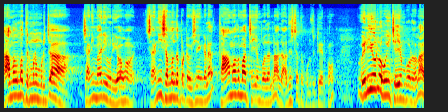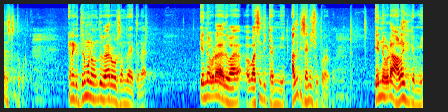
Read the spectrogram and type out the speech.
தாமதமாக திருமணம் முடித்தா சனி மாதிரி ஒரு யோகம் சனி சம்மந்தப்பட்ட விஷயங்களை தாமதமாக செய்யும் போதெல்லாம் அது அதிர்ஷ்டத்தை கொடுத்துட்டே இருக்கும். வெளியூரில் போய் செய்யும் போதெல்லாம் அதிர்ஷ்டத்தை கொடுக்கும். எனக்கு திருமணம் வந்து வேற ஒரு சமுதாயத்தில். என்னை விட அது வ வசதி கம்மி அதுக்கு சனி சூப்பராக இருக்கும். என்னை விட அழகு கம்மி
